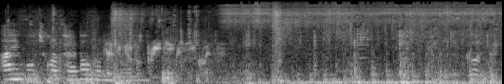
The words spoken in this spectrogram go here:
아이고 저걸 밟아버리네. Going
